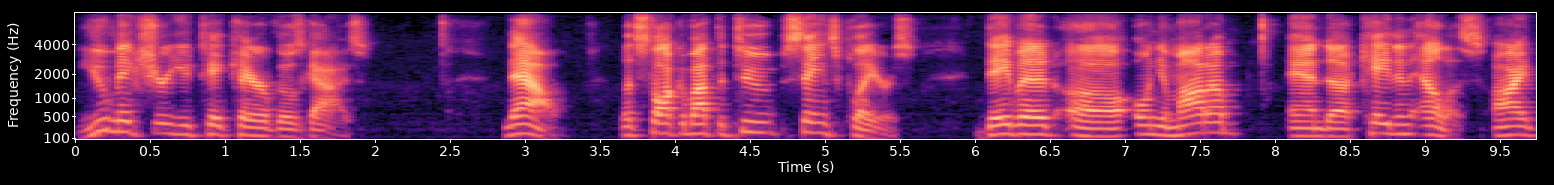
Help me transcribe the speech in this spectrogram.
you make sure you take care of those guys. Now, let's talk about the two Saints players, David uh, Onyemata and uh, Kaden Elliss. All right.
